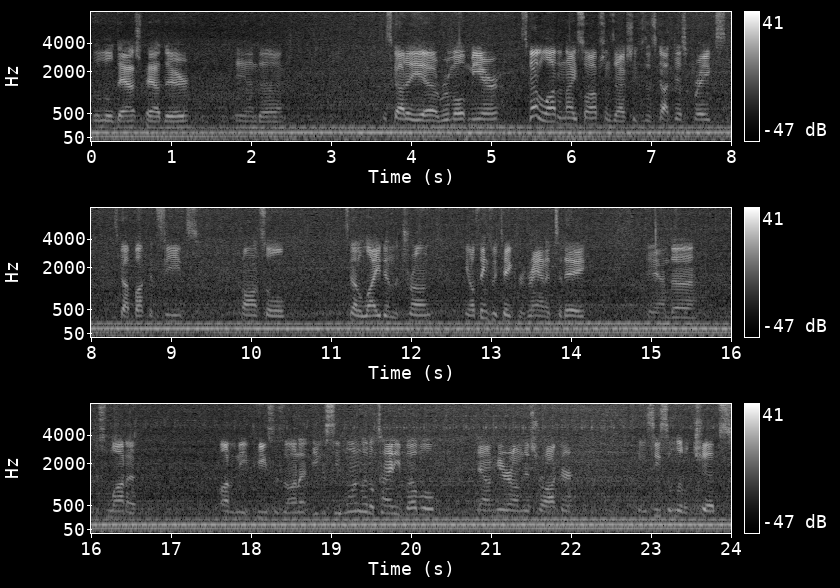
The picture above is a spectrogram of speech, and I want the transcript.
the little dash pad there. And uh, it's got a uh, remote mirror. It's got a lot of nice options actually because it's got disc brakes, it's got bucket seats, console, got a light in the trunk. You know, things we take for granted today. and uh, just a lot of a lot of neat pieces on it. You can see one little tiny bubble down here on this rocker. You can see some little chips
